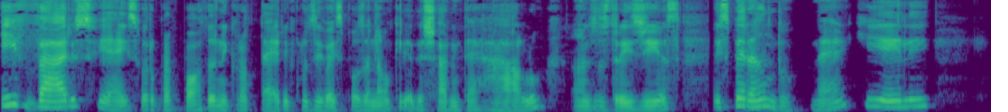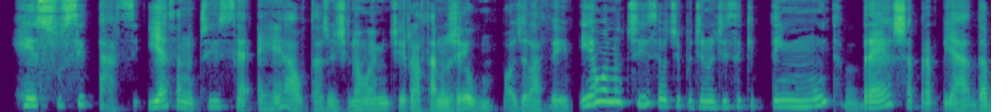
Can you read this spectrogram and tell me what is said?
E vários fiéis foram para a porta do necrotério, inclusive a esposa não queria deixar enterrá-lo antes dos três dias, esperando né, que ele ressuscitasse. E essa notícia é real, tá, gente? Não é mentira. Ela tá no G1, pode ir lá ver. E é uma notícia, é o tipo de notícia que tem muita brecha para piada,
